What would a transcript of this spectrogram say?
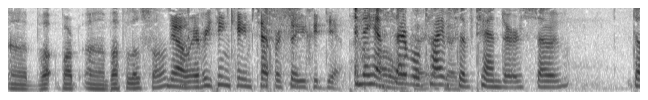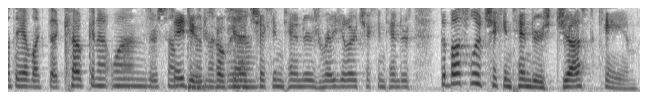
uh, bu- bar- uh, buffalo sauce? no, everything came separate, so you could dip. And they have Oh, several okay, types okay. of tenders. So don't they have like the coconut ones or something? They do And then- coconut yeah. chicken tenders, regular chicken tenders. The buffalo chicken tenders just came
